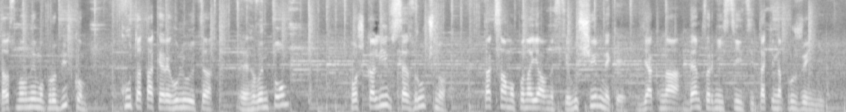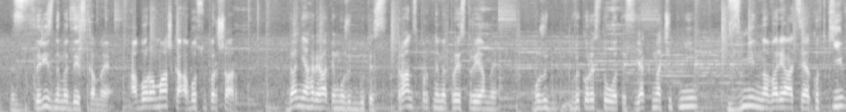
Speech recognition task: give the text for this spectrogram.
та основним обробітком. Кут атаки регулюється гвинтом. По шкалі все зручно. Так само по наявності лущильники, як на демпферній стійці, так і на пружинній, з різними дисками, або ромашка, або супершарп. Дані агрегати можуть бути з транспортними пристроями, можуть використовуватись як начіпні, змінна варіація котків.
